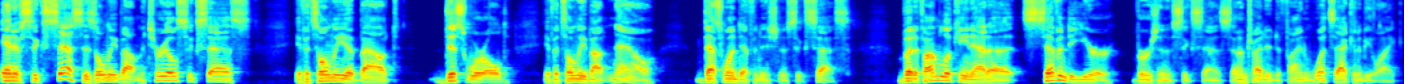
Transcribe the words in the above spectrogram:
And if success is only about material success, if it's only about this world, if it's only about now, that's one definition of success. But if I'm looking at a 70 year version of success and I'm trying to define what's that going to be like,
